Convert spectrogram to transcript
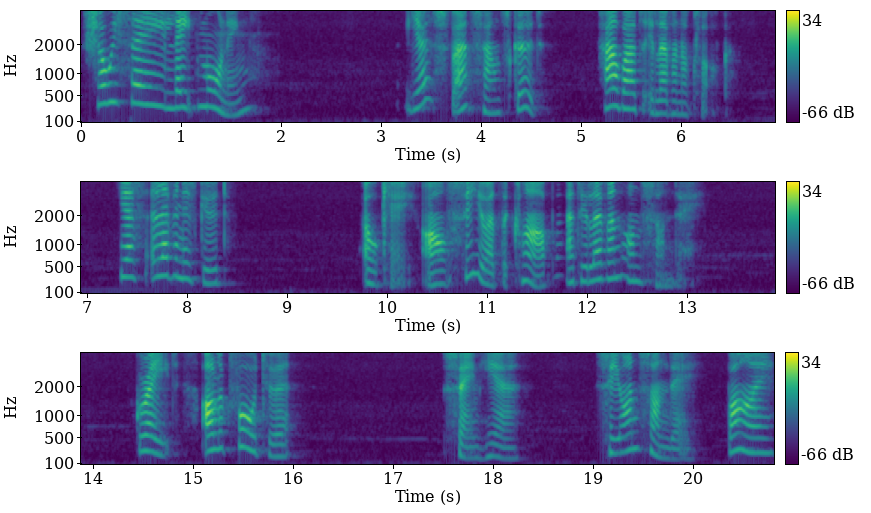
Shall we say late morning? Yes, that sounds good. How about 11 o'clock? Yes, 11 is good. Okay, I'll see you at the club at 11 on Sunday. Great. I'll look forward to it. Same here. See you on Sunday. Bye.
